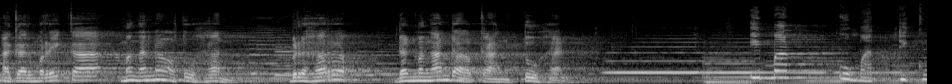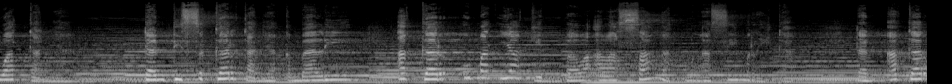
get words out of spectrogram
agar mereka mengenal Tuhan, berharap dan mengandalkan Tuhan. Iman umat dikuatkannya dan disegarkannya kembali agar umat yakin bahwa Allah sangat mengasihi mereka dan agar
